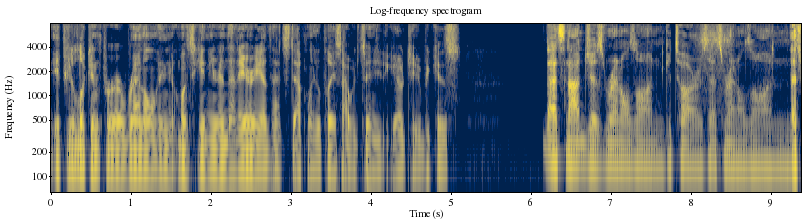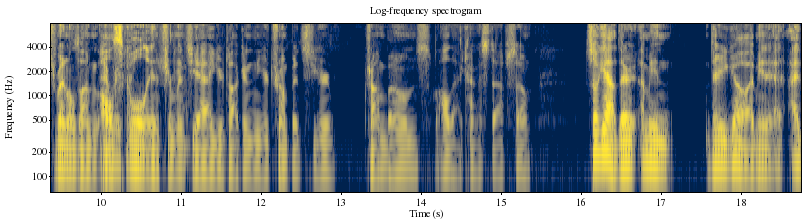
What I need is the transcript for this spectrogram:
if you're looking for a rental, and once again you're in that area, that's definitely the place I would send you to go to because That's not just rentals on guitars. That's rentals on. that's rentals on all Everything. school instruments. Yeah, you're talking your trumpets, your trombones, all that kind of stuff. So, so yeah, there. I mean, there you go. I mean, I,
